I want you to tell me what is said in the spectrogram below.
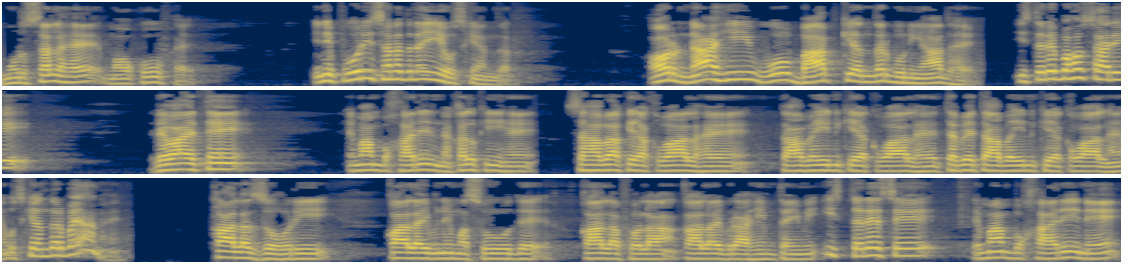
मुरसल है, मौकूफ़ है यानी पूरी सनद नहीं है उसके अंदर। और ना ही वो बाप के अंदर बुनियाद है। इस तरह बहुत सारी रिवायतें इमाम बुखारी ने नकल की हैं। साहबा के अकवाल हैं, ताबईन के अकवाल हैं, तब ताबईन के अकवाल हैं, उसके अंदर बयान है। काला जहरी, काला इबन मसूद, काला फला, काला इब्राहिम तैमी। इस तरह से इमाम बुखारी ने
